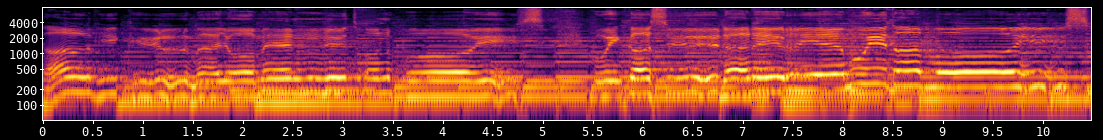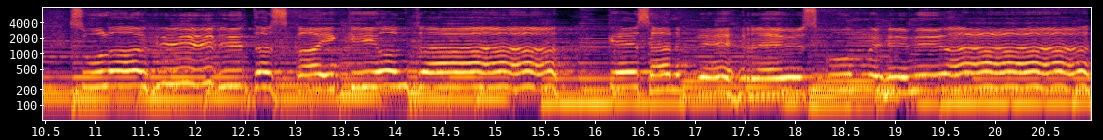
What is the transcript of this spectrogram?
Talvi kylmä jo mennyt on pois, kuinka sydän ei riemuita mois. Sulla hyvyyttäs kaikki on tää, kesän vehreys kun hymyää.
